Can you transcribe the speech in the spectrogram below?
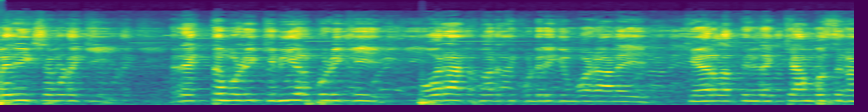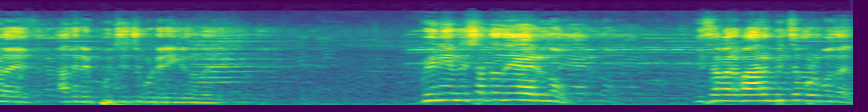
പരീക്ഷ മുടക്കി രക്തമൊഴുക്കി വിയർപ്പൊഴുക്കി പോരാട്ടം നടത്തിക്കൊണ്ടിരിക്കുമ്പോഴാണ് കേരളത്തിന്റെ ക്യാമ്പസുകൾ അതിനെ പുച്ഛിച്ചുകൊണ്ടിരിക്കുന്നത്. വലിയ നിശബ്ദതയായിരുന്നു ഈ സമരം ആരംഭിച്ചപ്പോൾ മുതൽ.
